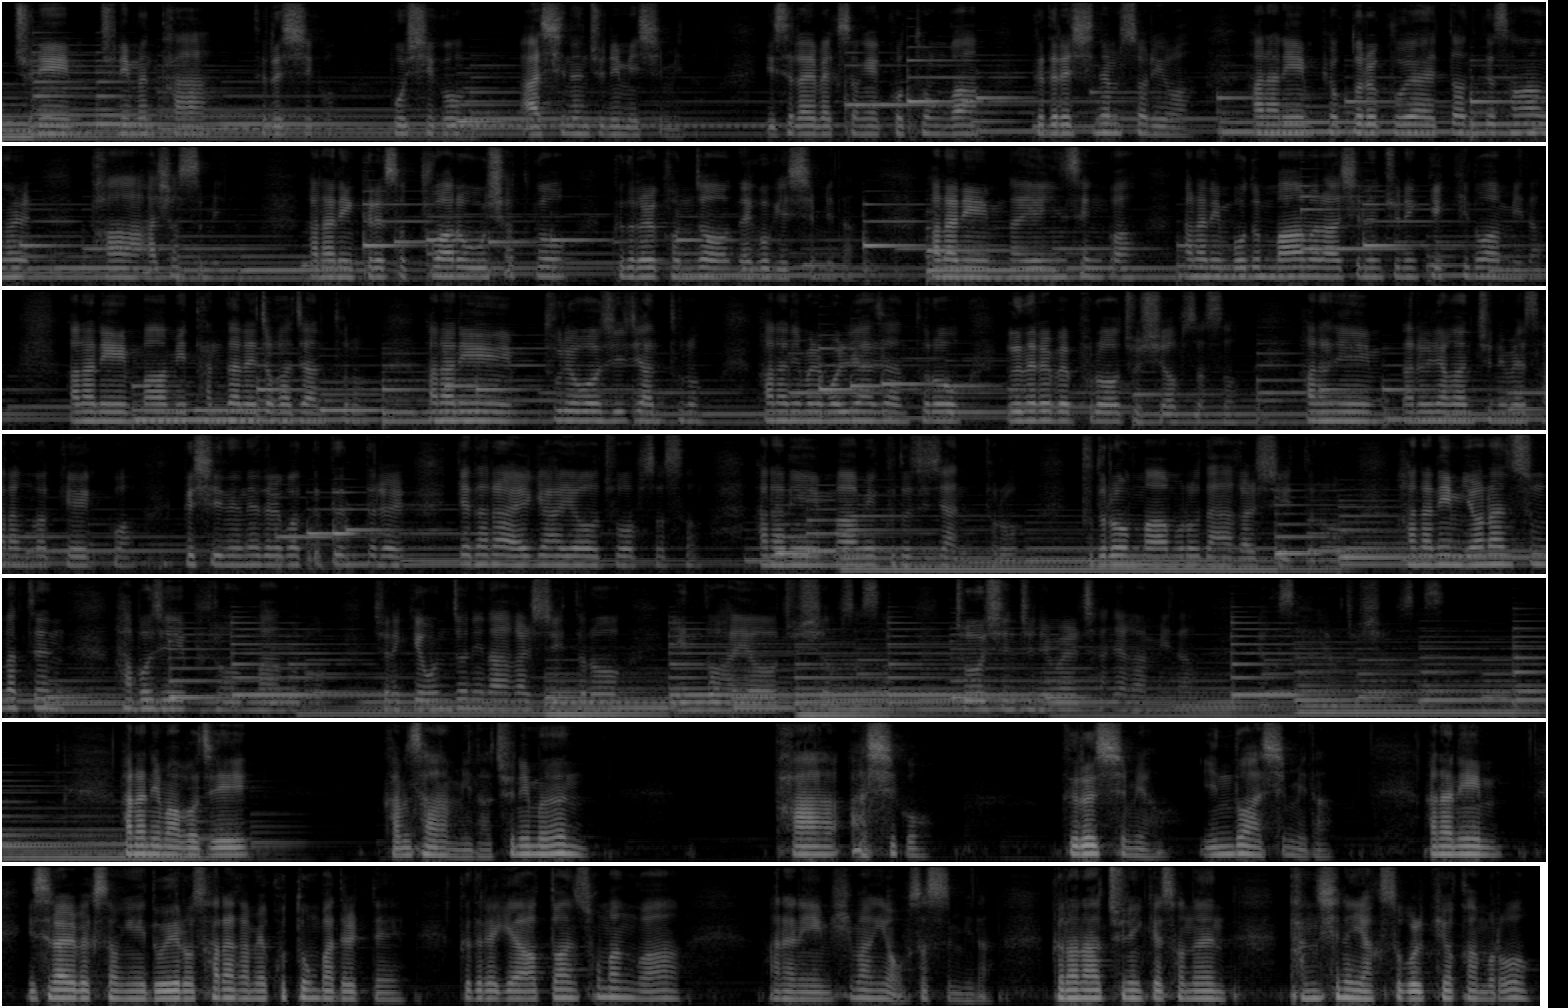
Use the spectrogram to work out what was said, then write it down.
주님, 주님은 다 들으시고 보시고 아시는 주님이십니다. 이스라엘 백성의 고통과 그들의 신음소리와 하나님 벽돌을 구해야 했던 그 상황을 다 아셨습니다. 하나님 그래서 구하러 오셨고 그들을 건져내고 계십니다. 하나님 나의 인생과 하나님 모든 마음을 아시는 주님께 기도합니다. 하나님 마음이 단단해져 가지 않도록 하나님 두려워지지 않도록 하나님을 멀리하지 않도록 은혜를 베풀어 주시옵소서. 하나님 나를 향한 주님의 사랑과 계획과 끝인 은혜들과 그 뜻들을 깨달아 알게 하여 주옵소서. 하나님 마음이 굳어지지 않도록 부드러운 마음으로 나아갈 수 있도록 하나님 연한 숨 같은 아버지의 부드러운 마음으로 주님께 온전히 나아갈 수 있도록 인도하여 주시옵소서. 좋으신 주님을 찬양합니다. 역사하여 주시옵소서. 하나님 아버지 감사합니다. 주님은 다 아시고 들으시며 인도하십니다. 하나님 이스라엘 백성이 노예로 살아가며 고통받을 때 그들에게 어떠한 소망과 하나님 희망이 없었습니다. 그러나 주님께서는 당신의 약속을 기억함으로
